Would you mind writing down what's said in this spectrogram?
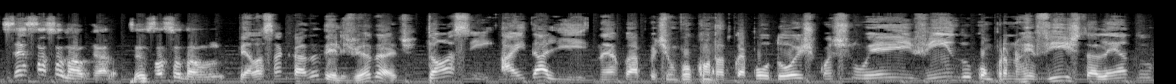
Sensacional, cara. Sensacional. Bela sacada deles, verdade. Então, assim, aí dali, né, na época eu tive um pouco de contato com o Apple II, continuei vindo, comprando revista, lendo.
